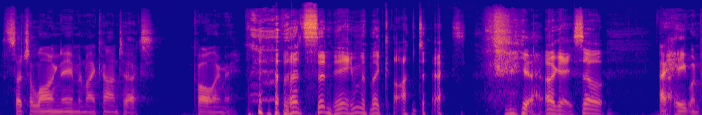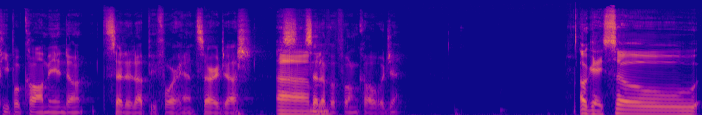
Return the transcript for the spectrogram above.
Such a long name in my contacts calling me. That's the name in the contacts. yeah. Okay. So I hate when people call me and don't set it up beforehand. Sorry, Josh. S- set up a phone call, would you? Okay, so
